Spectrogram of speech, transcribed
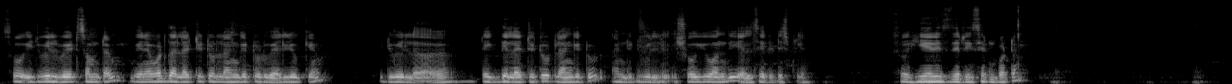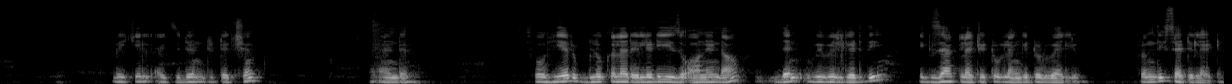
So it will wait some time. Whenever the latitude longitude value came it will uh, take the latitude longitude and it will show you on the LCD display. So here is the reset button. Vehicle accident detection. And so here blue color led is on and off. Then we will get the exact latitude longitude value from the satellite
